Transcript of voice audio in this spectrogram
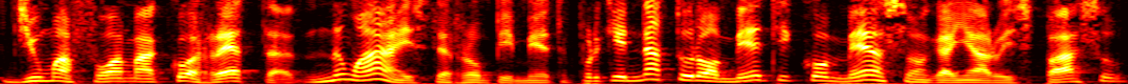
de uma forma correta, não há este rompimento, porque naturalmente começam a ganhar o espaço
